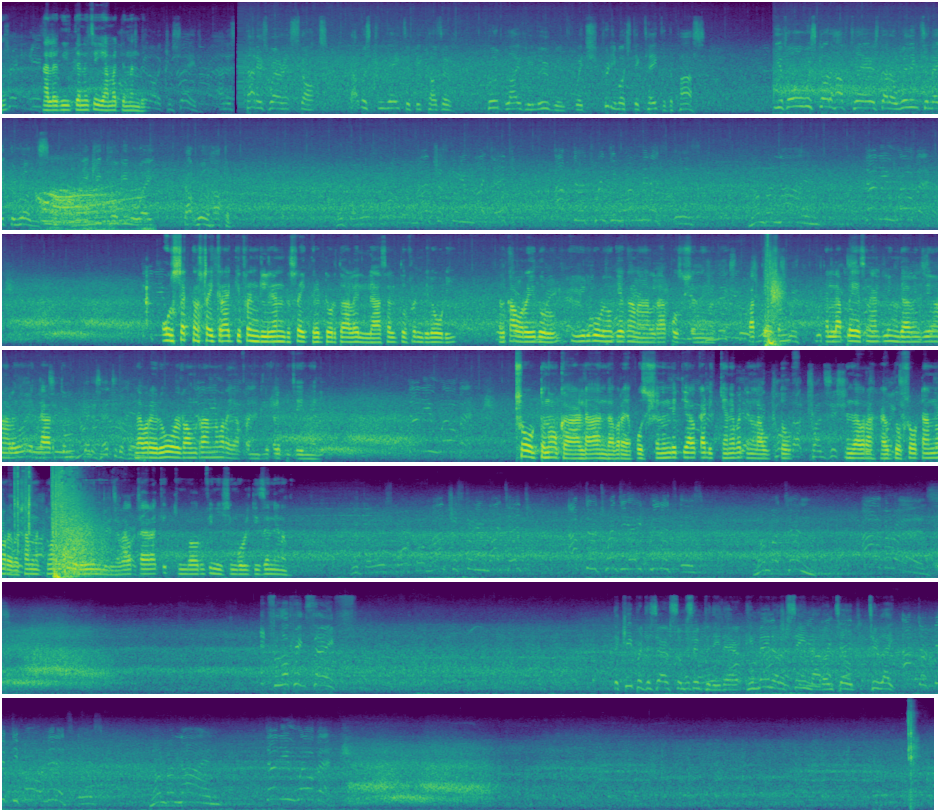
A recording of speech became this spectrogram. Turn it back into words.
നല്ല രീതിയിൽ തന്നെ ചെയ്യാൻ പറ്റുന്നുണ്ട്. That is where it stops. That was created because of good, lively movement, which pretty much dictated the pass. You've always got to have players that are willing to make the runs, and when you keep plugging away, that will happen. Manchester United, after 21 minutes, is number 9, Danny Welbeck. ഒരു second സ്ട്രൈക്കറാക്കി ഫ്രണ്ടിൽ രണ്ട് striker ഇട്ട് കൊടുത്ത ആളെ എല്ലാ സ്ഥലത്തും ഫ്രണ്ടിൽ ഓടി അത് കവർ ചെയ്തോളും. ഈ ഒരു ഗോൾ നോക്കിയാൽ കാണാം ആളുടെ പൊസിഷൻ നിങ്ങൾ. അപ്പം അത്യാവശ്യം എല്ലാ പ്ലേയേഴ്സിനായിട്ട് ലിങ്ക് ആവുകയും ചെയ്യും. ആൾ എല്ലായിടത്തും. എന്താ പറയുക ഒരു ഓൾറൗണ്ടറാണെന്ന് പറയാം. ഫ്രണ്ടിൽ കളിപ്പിച്ച് കഴിഞ്ഞാൽ. ഷോട്ട് നോക്കുക. ആളുടെ എന്താ പറയുക പൊസിഷനും തെറ്റി ആൾക്ക് അടിക്കാനേ പറ്റുന്നില്ല. ഔട്ട് ഓഫ് എന്താ പറയുക ഔട്ട് ഓഫ് ഷോട്ടാണെന്ന് പറയാം. പക്ഷെ എന്നിട്ടും ചെയ്യുന്നുണ്ട്. അത് ആൾക്കാരുടെ കിക്കിംഗ് പവറും ഫിനിഷിംഗ് ക്വാളിറ്റീസ് തന്നെയാണ് number 10, Alvarez. It's looking safe. The keeper deserves some sympathy there. He may not have seen that until too late. After 54 minutes is number 9, Danny Welbeck.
